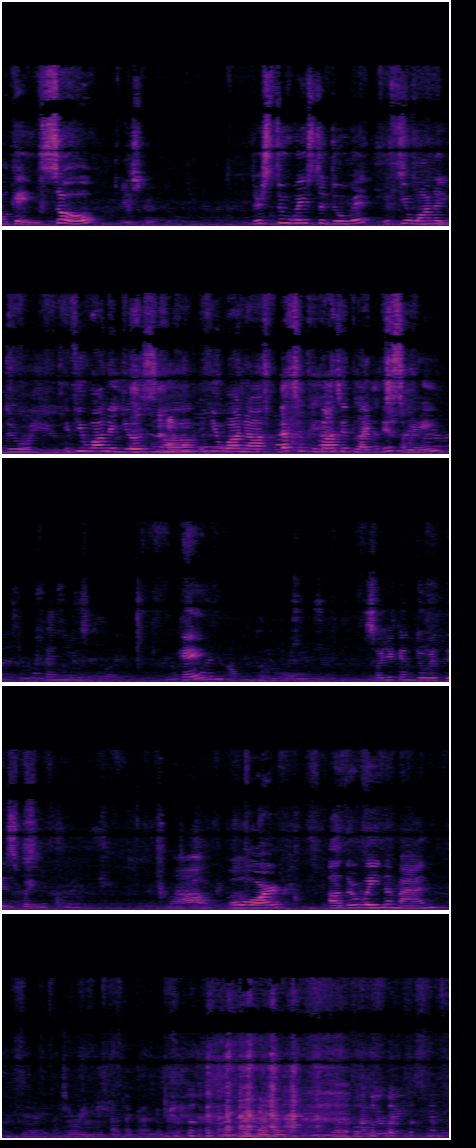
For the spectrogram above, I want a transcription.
Okay, so there's two ways to do it. If you wanna do, if you wanna use, uh, if you wanna That's okay. cut it like this way, okay? So you can do it this way. Wow. Or, other way naman, sorry, hindi tatagalog.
